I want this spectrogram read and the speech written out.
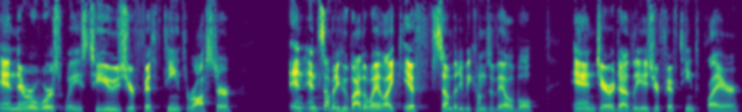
and there are worse ways to use your 15th roster. And and somebody who, by the way, like if somebody becomes available and Jared Dudley is your 15th player,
